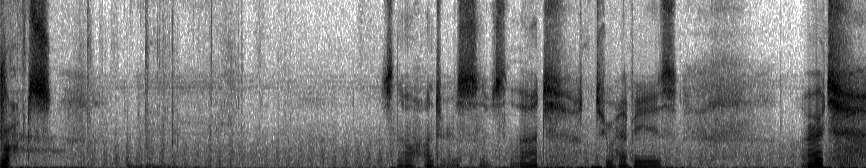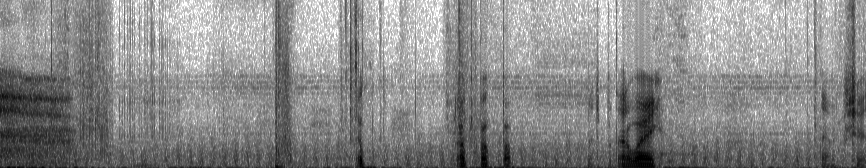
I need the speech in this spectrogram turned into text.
Drugs. Snow hunters, there's that. Two heavies. Alright. Nope. Oh, oh, oh. Let's put that away. Oh, shit.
